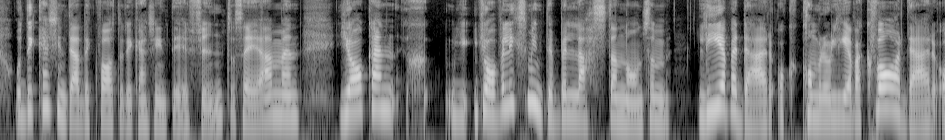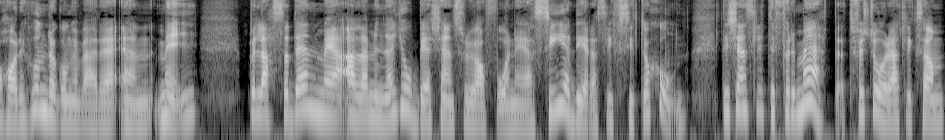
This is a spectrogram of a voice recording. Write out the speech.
Och det kanske inte är adekvat och det kanske inte är fint att säga, men jag kan... Jag vill liksom inte belasta någon som lever där och kommer att leva kvar där och har det hundra gånger värre än mig. Belasta den med alla mina jobbiga känslor jag får när jag ser deras livssituation. Det känns lite förmätet, förstår du? Att liksom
